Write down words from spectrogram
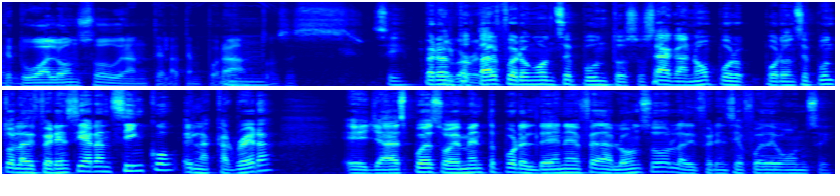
que tuvo Alonso durante la temporada, entonces... Sí, pero en total fueron 11 puntos, o sea, ganó por, por 11 puntos. La diferencia eran 5 en la carrera eh, ya después, obviamente, por el DNF de Alonso, la diferencia fue de 11.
